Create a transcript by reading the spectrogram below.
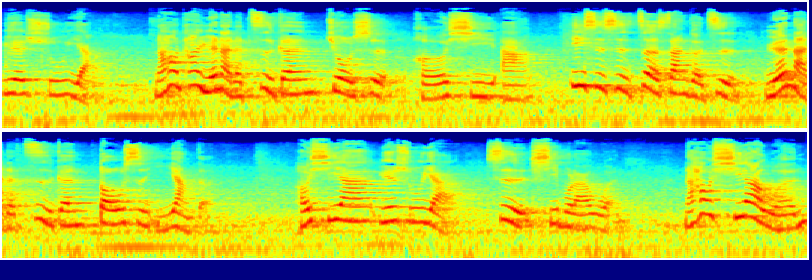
约书亚，然后他原来的字根就是何西阿，意思是这三个字原来的字根都是一样的。何西阿、约书亚是希伯来文，然后希腊文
